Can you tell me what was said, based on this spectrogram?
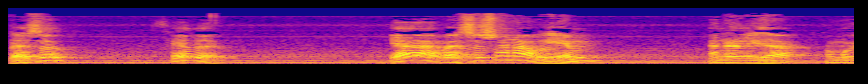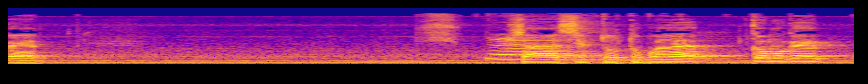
Eso, fíjate. Ya, eso suena bien, en realidad. Como que. O sea, si tú, tú puedes, como que.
